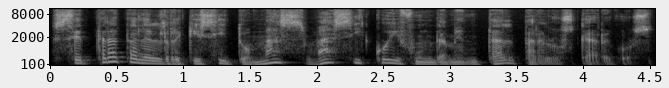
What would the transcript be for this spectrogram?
Se trata del requisito más básico y fundamental para los cargos.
